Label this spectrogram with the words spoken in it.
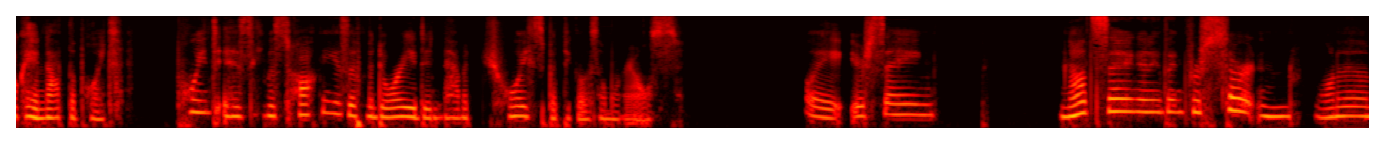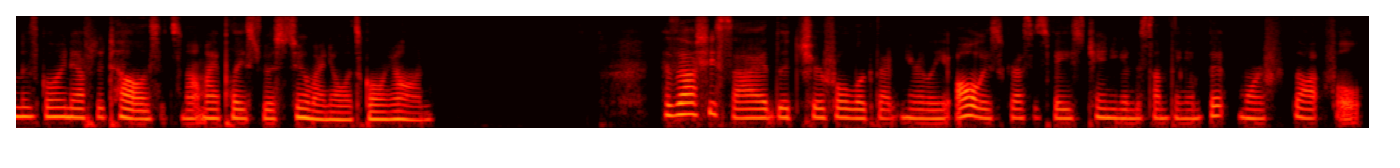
Okay, not the point. Point is, he was talking as if Midoriya didn't have a choice but to go somewhere else. Wait, you're saying. Not saying anything for certain. One of them is going to have to tell us. It's not my place to assume I know what's going on. Hizashi sighed, the cheerful look that nearly always his face changing into something a bit more thoughtful.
